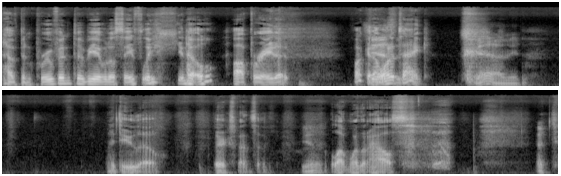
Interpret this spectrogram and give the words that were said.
have been proven to be able to safely, you know, operate it, fuck it, See, I want a the- tank. Yeah, I mean, I do though. They're expensive, yeah. a lot more than a house. A t-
